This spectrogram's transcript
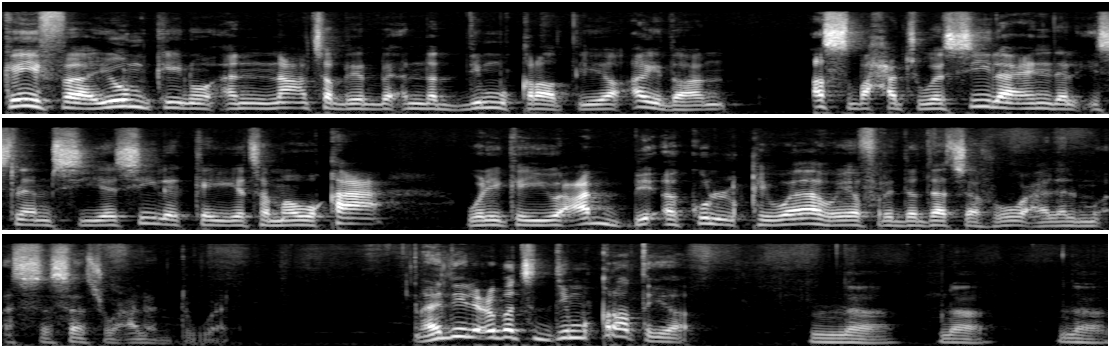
كيف يمكن أن نعتبر بأن الديمقراطية أيضا أصبحت وسيلة عند الإسلام السياسي لكي يتموقع ولكي يعبئ كل قواه ويفرض ذاته على المؤسسات وعلى الدول؟ هذه لعبة الديمقراطية. نعم نعم نعم.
